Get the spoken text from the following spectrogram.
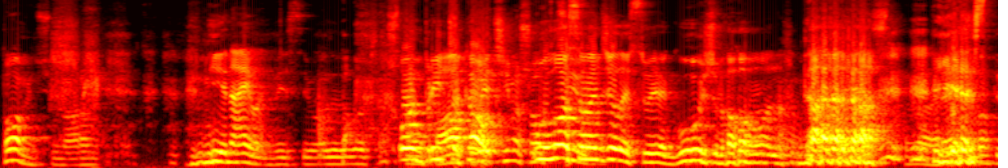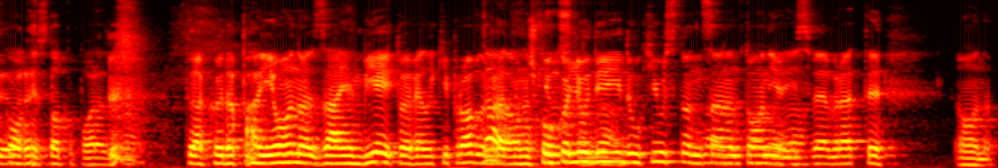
Pomislim, naravno. Nije najvan, mislim, ono, uopšte. što? On priča Pa, kao, već imaš u opciju- Los Angelesu je gužva, ono, da, da, da, jeste, Koliko bre. je stopa poreza? Tako da, pa i ono, za NBA to je veliki problem, Da, brate, ono, koliko Houston, ljudi da. ide u Houston, Da, San da, Antonio da, da. i sve, brate, ono,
